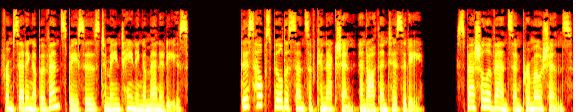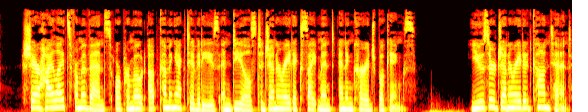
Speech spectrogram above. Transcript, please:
from setting up event spaces to maintaining amenities. This helps build a sense of connection and authenticity. Special events and promotions. Share highlights from events or promote upcoming activities and deals to generate excitement and encourage bookings. User generated content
